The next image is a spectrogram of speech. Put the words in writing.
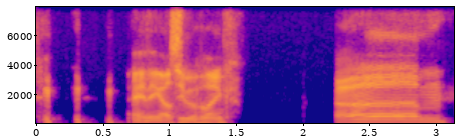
Anything else you've been playing? um,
